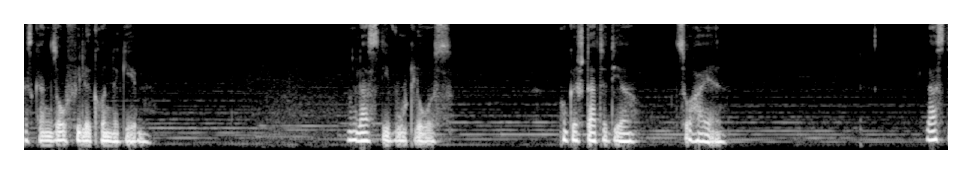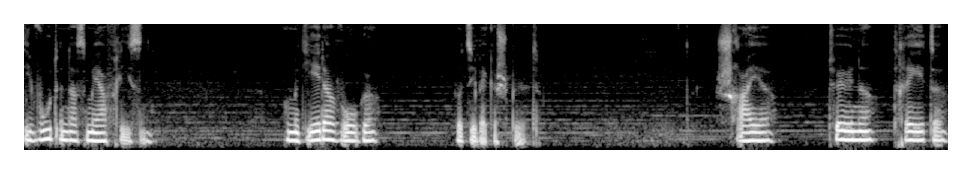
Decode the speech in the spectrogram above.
Es kann so viele Gründe geben. Und lass die Wut los und gestatte dir zu heilen. Lass die Wut in das Meer fließen und mit jeder Woge wird sie weggespült. Schreie, Töne, trete,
